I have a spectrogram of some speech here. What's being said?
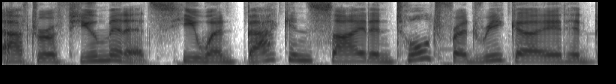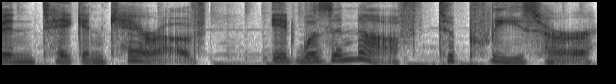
After a few minutes, he went back inside and told Frederica it had been taken care of. It was enough to please her.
